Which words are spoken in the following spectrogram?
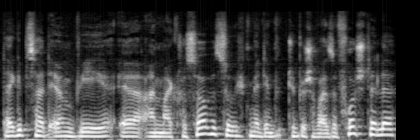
da gibt es halt irgendwie äh, einen Microservice, so wie ich mir den typischerweise vorstelle.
